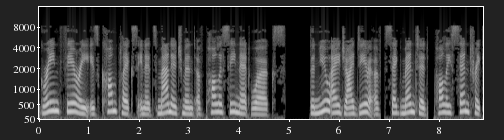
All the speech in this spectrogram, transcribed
Green theory is complex in its management of policy networks. The New Age idea of segmented, polycentric,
